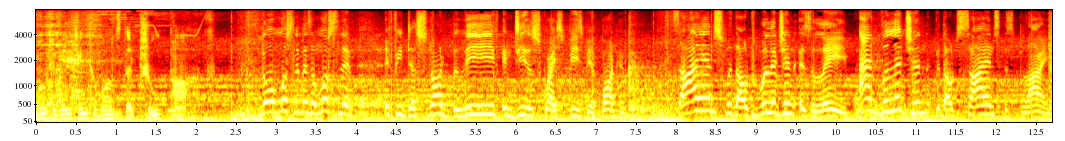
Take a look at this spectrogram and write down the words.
Motivating towards the true path. No Muslim is a Muslim if he does not believe in Jesus Christ, peace be upon him. Science without religion is lame, and religion without science is blind.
